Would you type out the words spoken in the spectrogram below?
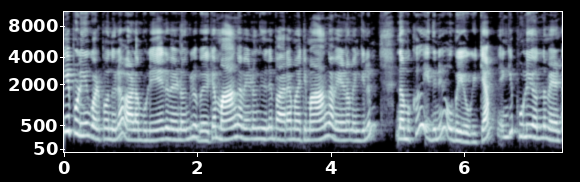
ഈ പുളിയും കുഴപ്പമൊന്നുമില്ല. വാളംപുളി ഏത് വേണമെങ്കിലും ഉപയോഗിക്കാം. മാങ്ങ വേണമെങ്കിൽ ഇതിന് പകരം മാറ്റി മാങ്ങ വേണമെങ്കിലും നമുക്ക് ഇതിന് ഉപയോഗിക്കാം. എങ്കിൽ പുളിയൊന്നും വേണ്ട.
